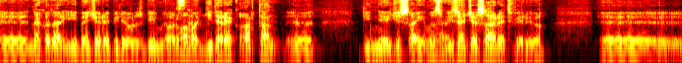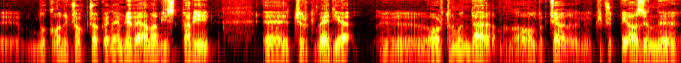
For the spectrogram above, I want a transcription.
e, ne kadar iyi becerebiliyoruz bilmiyorum ama giderek artan e, dinleyici sayımız evet. bize cesaret veriyor. E, bu konu çok çok önemli ve ama biz tabii e, Türk medya e, ortamında oldukça küçük bir azınlığı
